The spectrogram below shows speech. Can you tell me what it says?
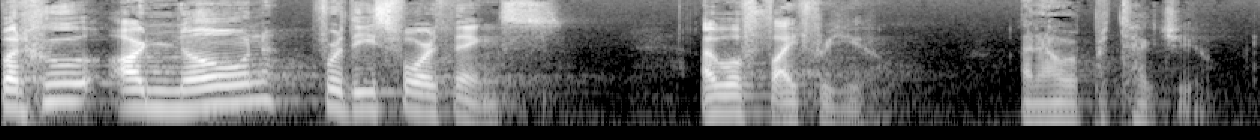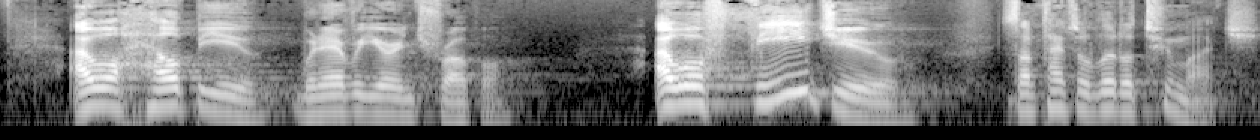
but who are known for these four things I will fight for you, and I will protect you. I will help you whenever you're in trouble. I will feed you, sometimes a little too much,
